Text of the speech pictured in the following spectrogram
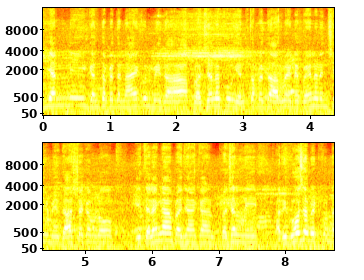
ఇవన్నీ గంత పెద్ద నాయకుని మీద ప్రజలకు ఎంత పెద్ద అరవై డెబ్బై ఏళ్ళ నుంచి మీ దార్శకంలో ఈ తెలంగాణ ప్రజా ప్రజల్ని అరిగోస పెట్టుకున్న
